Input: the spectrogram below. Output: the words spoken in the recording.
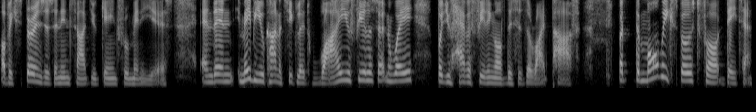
of experiences and insight you gain through many years. And then maybe you can't articulate why you feel a certain way, but you have a feeling of this is the right path. But the more we're exposed for data,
